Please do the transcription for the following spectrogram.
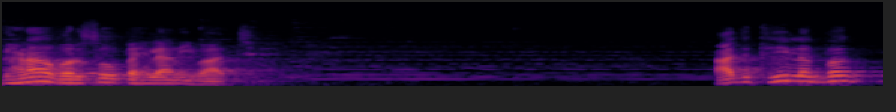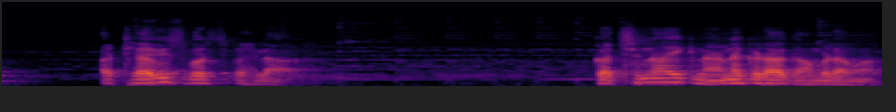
ઘણા વર્ષો પહેલાની વાત છે. આજથી લગભગ અઠ્યાવીસ વર્ષ પહેલા, કચ્છના એક નાનકડા ગામડામાં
